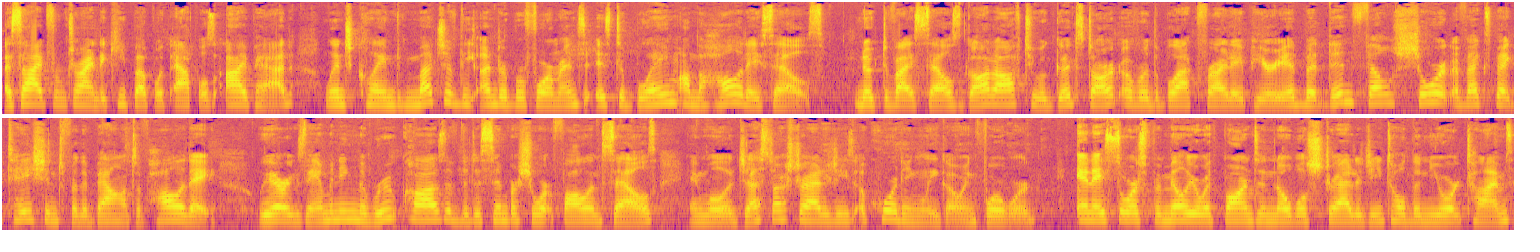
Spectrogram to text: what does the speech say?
Aside from trying to keep up with Apple's iPad, Lynch claimed much of the underperformance is to blame on the holiday sales. Nook device sales got off to a good start over the Black Friday period, but then fell short of expectations for the balance of holiday. We are examining the root cause of the December shortfall in sales and will adjust our strategies accordingly going forward. And a source familiar with Barnes & Noble's strategy told the New York Times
